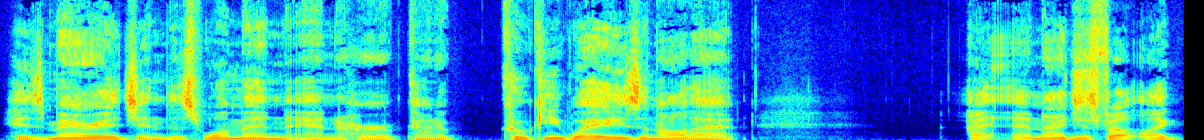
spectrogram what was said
his marriage and this woman and her kind of kooky ways and all that. I, and I just felt like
